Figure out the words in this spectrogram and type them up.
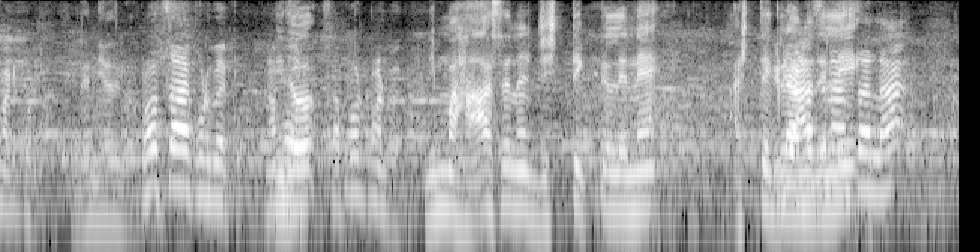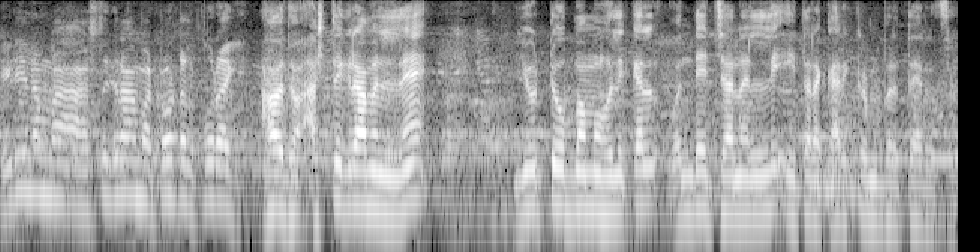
ಮಾಡಿಕೊಡಿ. ಧನ್ಯವಾದಗಳು. ಪ್ರೋತ್ಸಾಹ ಕೊಡಬೇಕು. ನಮ್ಮ ಇದು- ಸಪೋರ್ಟ್ ಮಾಡಬೇಕು. ನಿಮ್ಮ ಹಾಸನ ಡಿಸ್ಟಿಕ್ಟಲ್ಲೇ ಅಷ್ಟೇ ಗ್ರಾಮದಲ್ಲಿ ಅಲ್ಲ ಇಡೀ ನಮ್ಮ ಅಷ್ಟಗ್ರಾಮ ಟೋಟಲ್ ಪೂರಾಗಿ. ಹೌದು ಅಷ್ಟೇ ಗ್ರಾಮದಲ್ಲೇ ಯೂಟ್ಯೂಬ್ ಮಮ್ಮ ಹುಲಿಕಲ್ ಒಂದೇ ಚಾನಲಲ್ಲಿ ಈ ಥರ ಕಾರ್ಯಕ್ರಮ ಬರ್ತಾ ಇರೋದು ಸರ್.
